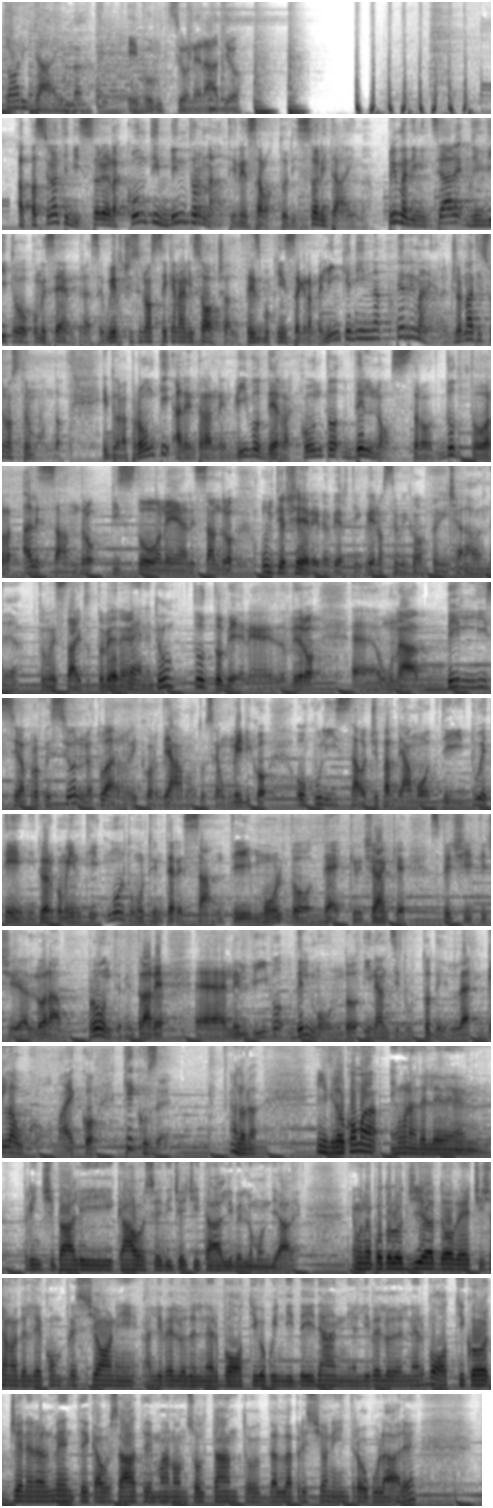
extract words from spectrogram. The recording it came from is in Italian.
Storytime. Evoluzione Radio. Appassionati di storie e racconti, bentornati nel salotto di Storytime. Prima di iniziare vi invito come sempre a seguirci sui nostri canali social, Facebook, Instagram e LinkedIn per rimanere aggiornati sul nostro mondo. Ed ora pronti ad entrare nel vivo del racconto del nostro dottor Alessandro Pistone. Alessandro, un piacere averti qui ai nostri microfoni. Ciao Andrea. Come stai? Tutto bene? Bene, tu? Tutto bene, davvero eh, una bellissima professione. La tua ricordiamo, tu sei un medico oculista. Oggi parliamo di due temi, due argomenti molto molto interessanti, molto tecnici, anche specifici. Allora, pronti ad entrare eh, nel vivo del mondo, innanzitutto del glaucoma. Ecco, che cos'è? Allora, il glaucoma è una delle principali cause di cecità a livello mondiale. È una patologia dove ci sono delle compressioni a livello del nervo ottico, quindi dei danni a livello del nervo ottico, generalmente causate ma non soltanto dalla pressione intraoculare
